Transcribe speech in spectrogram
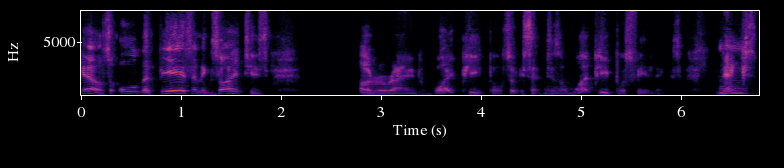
girl. So all the fears and anxieties are around white people. So it centers on white people's feelings. Mm-hmm. next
